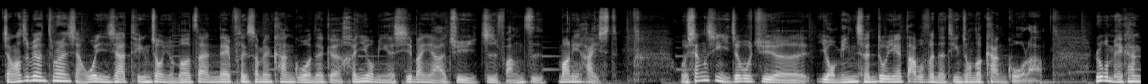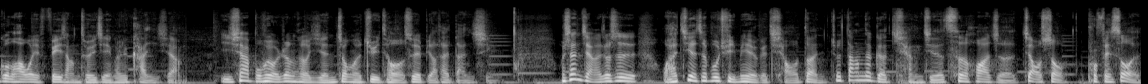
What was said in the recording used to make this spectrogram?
讲到这边，突然想问一下听众，有没有在 Netflix 上面看过那个很有名的西班牙剧《纸房子》（Money Heist）？我相信以这部剧的有名程度，应该大部分的听众都看过啦。如果没看过的话，我也非常推荐可以去看一下。以下不会有任何严重的剧透，所以不要太担心。我想讲的就是，我还记得这部剧里面有个桥段，就当那个抢劫的策划者教授 Professor，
